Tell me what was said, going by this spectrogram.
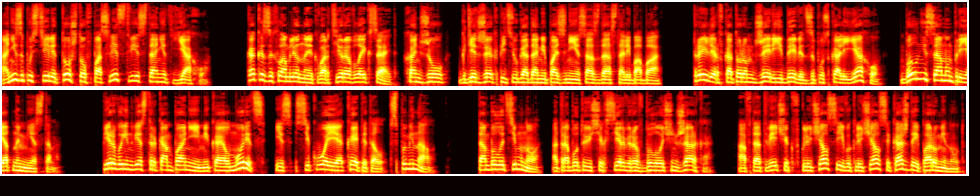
они запустили то, что впоследствии станет Яху. Как и захламленная квартира в Lakeside, Ханчжоу, где Джек пятью годами позднее создаст Alibaba, трейлер, в котором Джерри и Дэвид запускали Яху, был не самым приятным местом. Первый инвестор компании Микаэл Мориц из Sequoia Capital вспоминал. Там было темно, от работающих серверов было очень жарко. Автоответчик включался и выключался каждые пару минут.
